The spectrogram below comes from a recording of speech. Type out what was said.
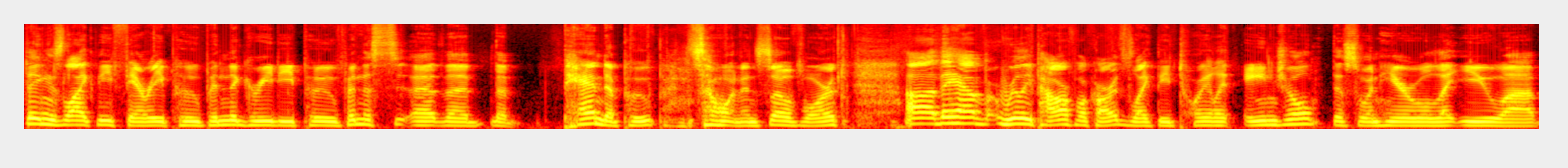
things like the fairy poop and the greedy poop and the, uh, the, the panda poop, and so on and so forth. Uh, they have really powerful cards like the Toilet Angel. This one here will let you uh,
